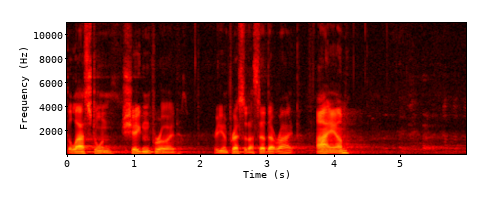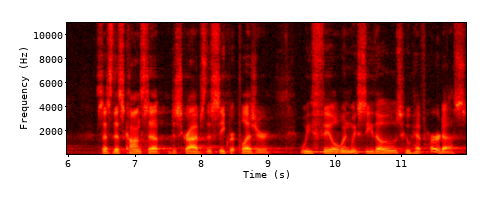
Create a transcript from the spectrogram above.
The last one, Schadenfreude. Are you impressed that I said that right? I am. says this concept describes the secret pleasure we feel when we see those who have hurt us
